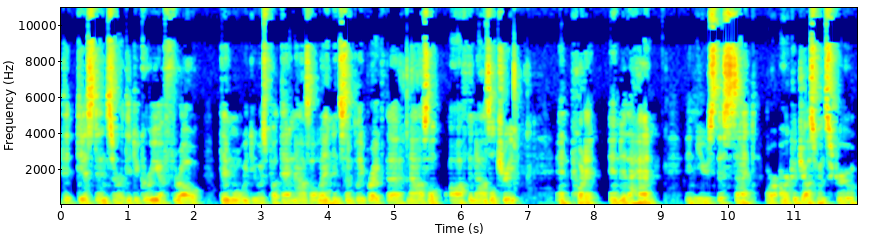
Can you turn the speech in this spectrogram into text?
the distance or the degree of throw, then what we do is put that nozzle in and simply break the nozzle off the nozzle tree and put it into the head and use the set or arc adjustment screw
